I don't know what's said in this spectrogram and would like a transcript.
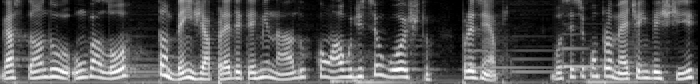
gastando um valor também já pré-determinado com algo de seu gosto. Por exemplo, você se compromete a investir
